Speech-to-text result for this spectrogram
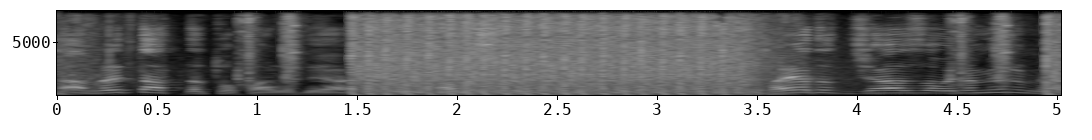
Tamam Red Dot da toparladı ya. Alıştım. Bayağı da cihazla oynamıyorum ya.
